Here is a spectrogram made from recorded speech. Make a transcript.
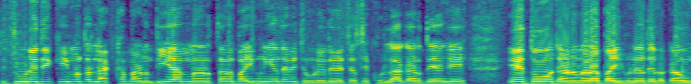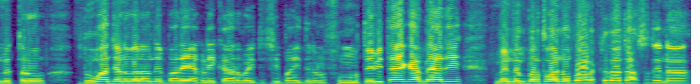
ਤੇ ਜੋੜੇ ਦੀ ਕੀਮਤ ਲੱਖ ਬਣਦੀ ਆ। ਮਾਨਤਨ ਬਾਈ ਹੁਣੀਆਂ ਦੇ ਵੀ ਜੋੜੇ ਦੇ ਵਿੱਚ ਅਸੀਂ ਖੁੱਲਾ ਕਰ ਦਿਆਂਗੇ। ਇਹ ਦੋ ਜਾਨਵਰ ਆ ਬਾਈ ਹੁਣੀਆਂ ਦੇ ਵਿਕਾਊ ਮਿੱਤਰੋ। ਦੋਵਾਂ ਜਾਨਵਰਾਂ ਦੇ ਬਾਰੇ ਅਗਲੀ ਕਾਰਵਾਈ ਤੁਸੀਂ ਬਾਈ ਦੇ ਨਾਲ ਫੋਨ ਤੇ ਵੀ ਤੈਅ ਕਰ ਲਿਆ ਜੇ। ਮੈਂ ਨੰਬਰ ਤੁਹਾਨੂੰ ਬਾਲਕ ਦਾ ਦੱਸ ਦੇਣਾ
